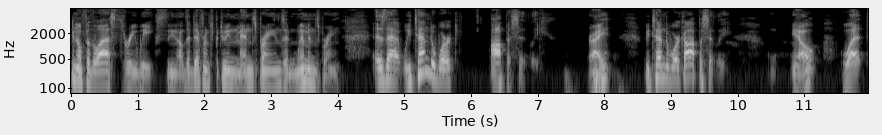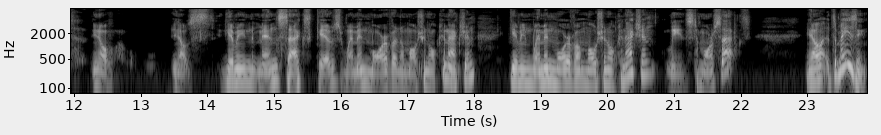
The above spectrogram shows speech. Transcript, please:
you know, for the last three weeks, you know, the difference between men's brains and women's brain is that we tend to work oppositely, right? We tend to work oppositely. You know, what, you know, you know, giving men sex gives women more of an emotional connection. Giving women more of an emotional connection leads to more sex. You know, it's amazing,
